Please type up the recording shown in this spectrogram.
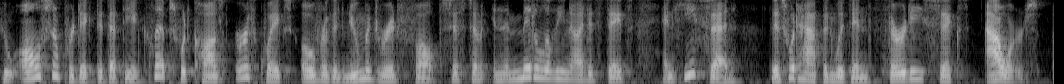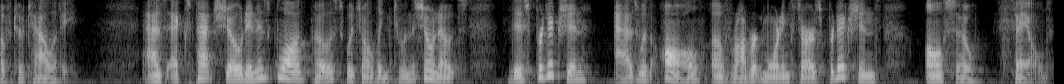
who also predicted that the eclipse would cause earthquakes over the New Madrid fault system in the middle of the United States, and he said this would happen within 36 hours of totality. As Expat showed in his blog post, which I'll link to in the show notes, this prediction, as with all of Robert Morningstar's predictions, also failed.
